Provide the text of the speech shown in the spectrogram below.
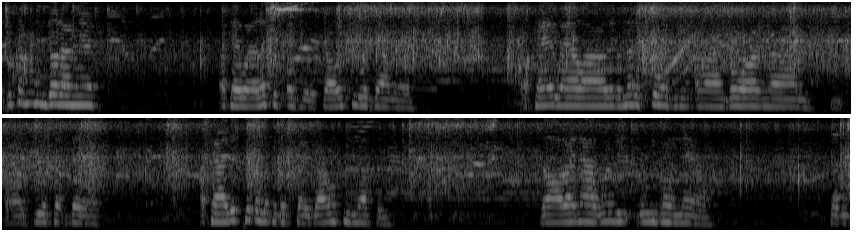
Is there something can go down here? Okay, well, let's just enter. So, let's see what's down there. Okay, well, uh, there's another sword we can uh, go on and um, uh, see what's up there. Okay, I just took a look at this place, but I don't see nothing. So, right now, where we where we going now? So, this,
